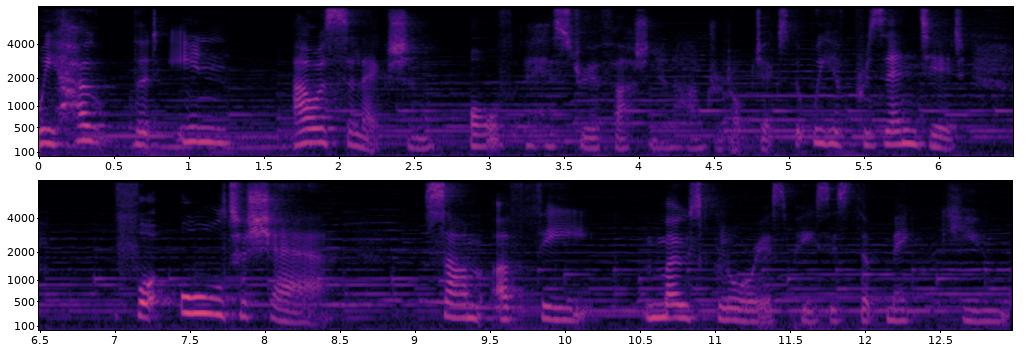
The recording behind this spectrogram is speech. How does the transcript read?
We hope that in our selection of a history of fashion in 100 objects that we have presented for all to share some of the most glorious pieces that make you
